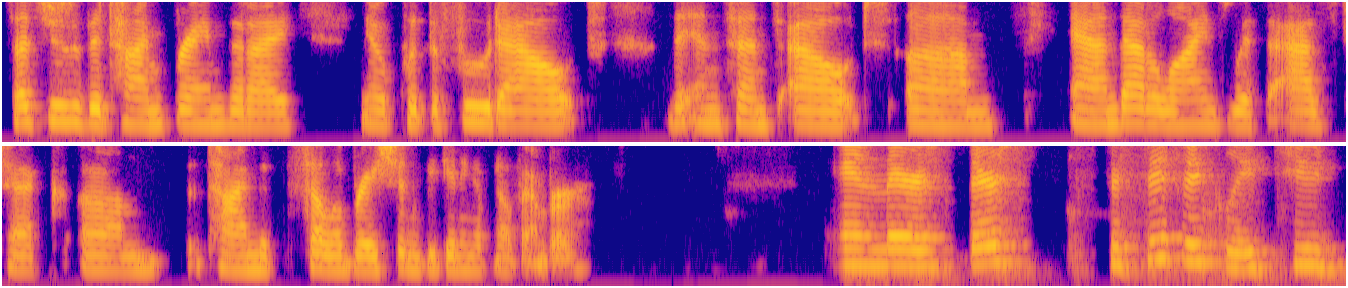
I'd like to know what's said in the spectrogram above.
So that's usually the time frame that I, you know, put the food out, the incense out, um, and that aligns with the Aztec um, time, the celebration, beginning of November and there's there's specifically two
